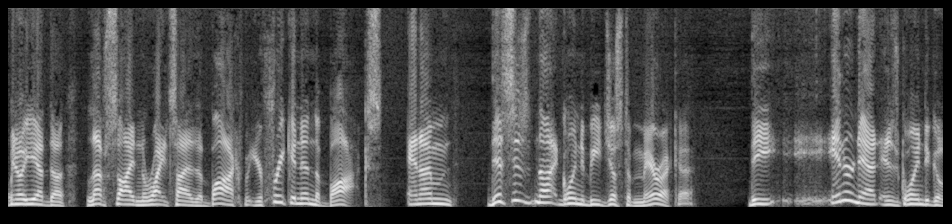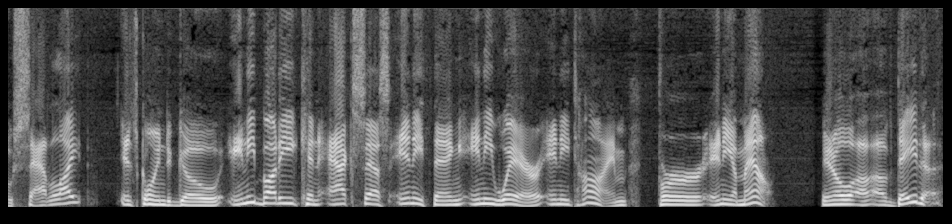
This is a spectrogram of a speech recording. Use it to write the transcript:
You know, you have the left side and the right side of the box, but you're freaking in the box. And I'm this is not going to be just America. The internet is going to go satellite. It's going to go anybody can access anything, anywhere, anytime for any amount, you know, of data.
